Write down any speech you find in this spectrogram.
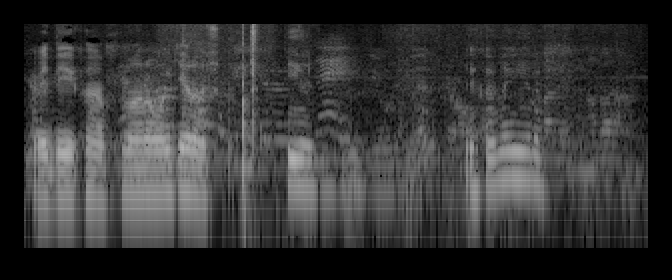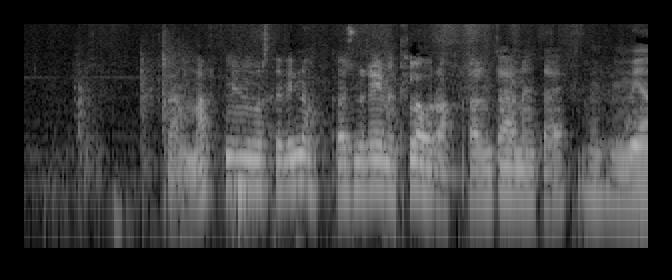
Ég veit ekki hvað maður á að gera sko. Ég, eitthvað með að gera. Hvað markmiðum varst að vinna á? Hvað er svona að reyna að klára á þessum daginn einn dag? Mhm, Já,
